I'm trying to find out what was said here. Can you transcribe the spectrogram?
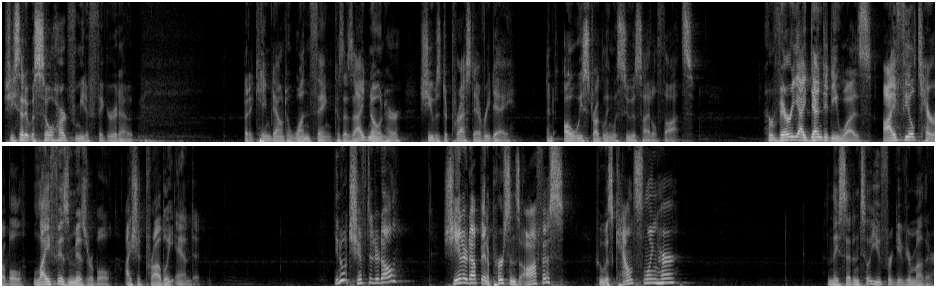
She said it was so hard for me to figure it out. But it came down to one thing, because as I'd known her, she was depressed every day and always struggling with suicidal thoughts. Her very identity was I feel terrible, life is miserable, I should probably end it. You know what shifted it all? She ended up in a person's office who was counseling her. And they said, Until you forgive your mother,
